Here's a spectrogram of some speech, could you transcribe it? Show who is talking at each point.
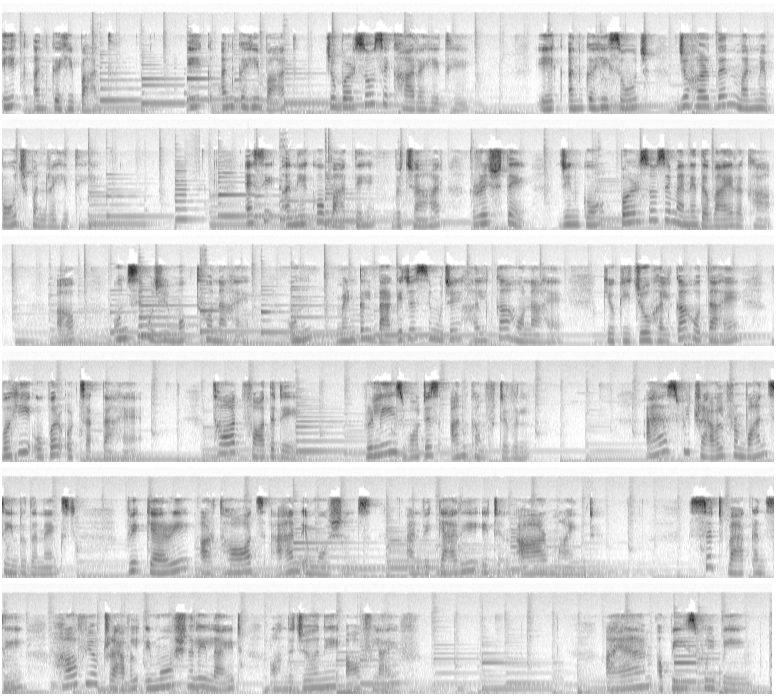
Speaker 1: अनकही बात, एक अनकही बात जो बरसों से खा रहे थे, एक अनकही सोच जो हर दिन मन में बोझ बन रही थी। ऐसी अनेकों बातें, विचार, रिश्ते जिनको परसों से मैंने दबाए रखा, अब उनसे मुझे मुक्त होना है, उन मेंटल बैगेजेस से मुझे हल्का होना है, क्योंकि जो हल्का होता है वही ऊपर उठ सकता है। Thought for the day realise what is uncomfortable as we travel from one scene to the next we carry our thought and emotions and we carry it in our mind sit back and see how you travel emotionally light on the journey of life I am a peaceful being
